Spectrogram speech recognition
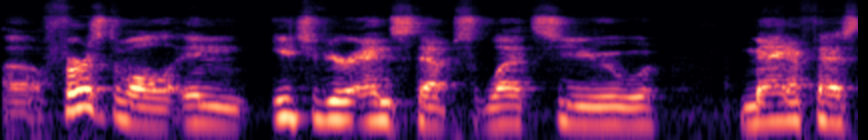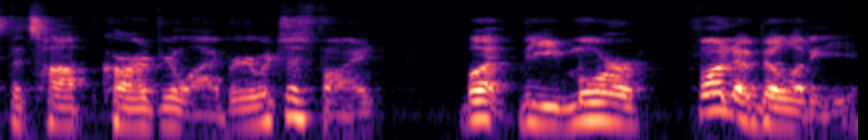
Uh, first of all, in each of your end steps, lets you manifest the top card of your library, which is fine. But the more fun ability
